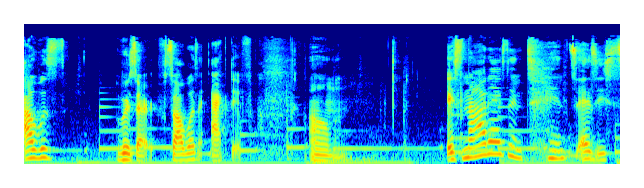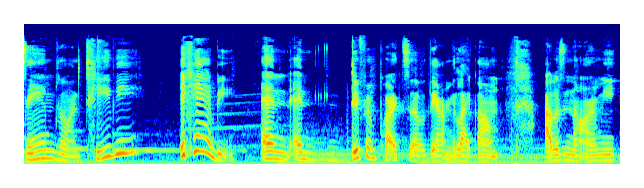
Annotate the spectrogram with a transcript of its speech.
i was reserved so i wasn't active. Um it's not as intense as it seems on tv it can be. And and different parts of the army like um i was in the army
